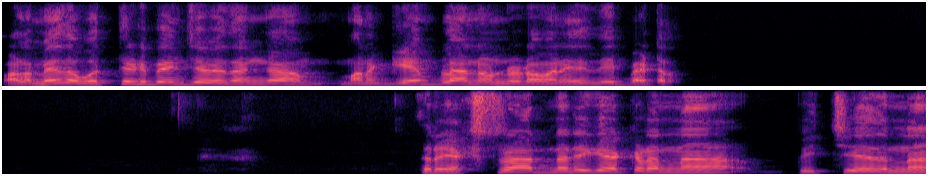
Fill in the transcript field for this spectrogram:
వాళ్ళ మీద ఒత్తిడి పెంచే విధంగా మన గేమ్ ప్లాన్ ఉండడం అనేది బెటర్ సరే ఎక్స్ట్రాడినరీగా ఎక్కడన్నా పిచ్ ఏదన్నా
